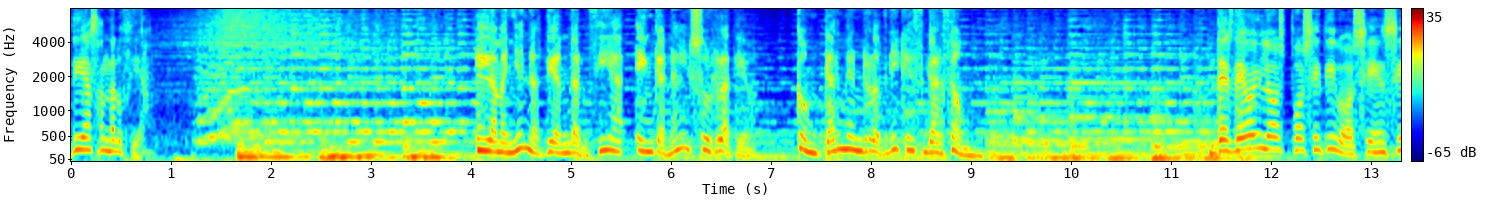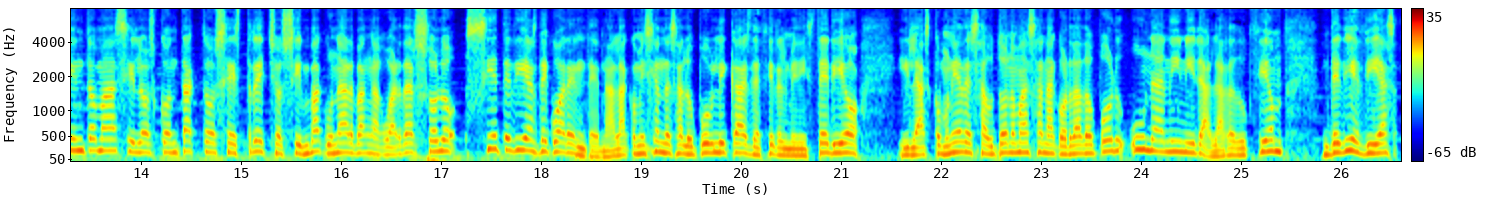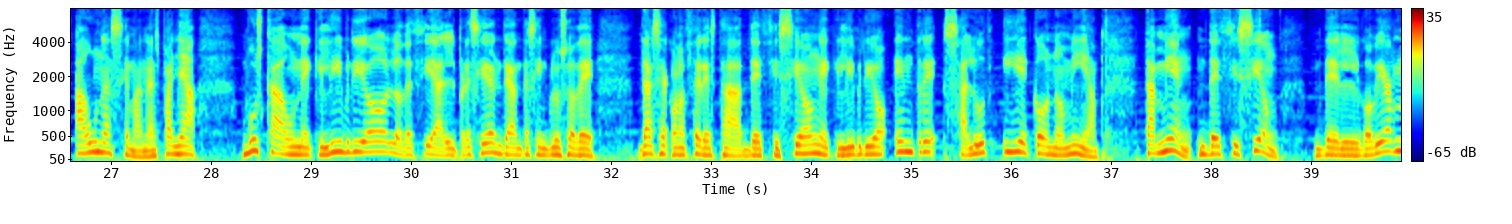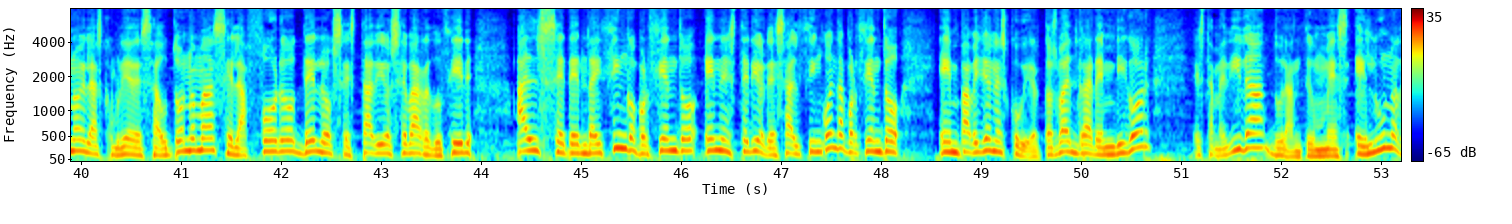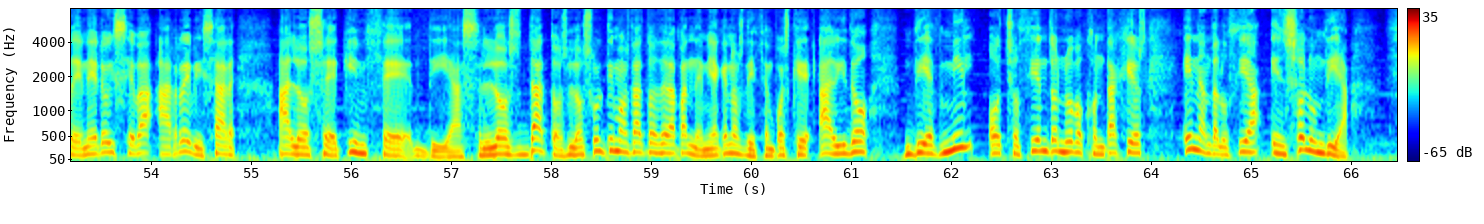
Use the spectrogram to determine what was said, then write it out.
Días, Andalucía. La mañana de Andalucía en Canal Sur Radio con Carmen Rodríguez Garzón. Desde hoy los positivos sin síntomas y los contactos estrechos sin vacunar van a guardar solo siete días de cuarentena. La Comisión de Salud Pública, es decir, el Ministerio y las comunidades autónomas han acordado por unanimidad la reducción de diez días a una semana. España busca un equilibrio, lo decía el presidente antes incluso de darse a conocer esta decisión, equilibrio entre salud y economía. También decisión del Gobierno y las comunidades autónomas, el aforo de los estadios se va a reducir al 75% en exteriores, al 50% en pabellones cubiertos. Va a entrar en vigor esta medida durante un mes, el 1 de enero, y se va a revisar a los 15 eh, días. Los datos, los últimos datos de la pandemia, ¿qué nos dicen? Pues que ha habido 10.800 nuevos contagios en Andalucía en solo un día.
